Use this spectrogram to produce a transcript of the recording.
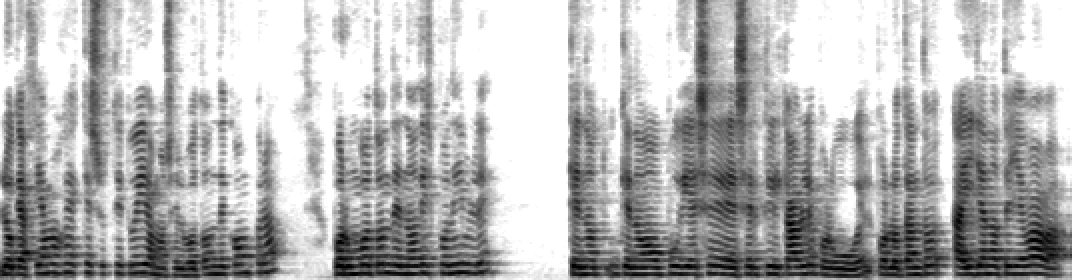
lo que hacíamos es que sustituíamos el botón de compra por un botón de no disponible que no, que no pudiese ser clicable por Google. Por lo tanto, ahí ya no te llevaba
